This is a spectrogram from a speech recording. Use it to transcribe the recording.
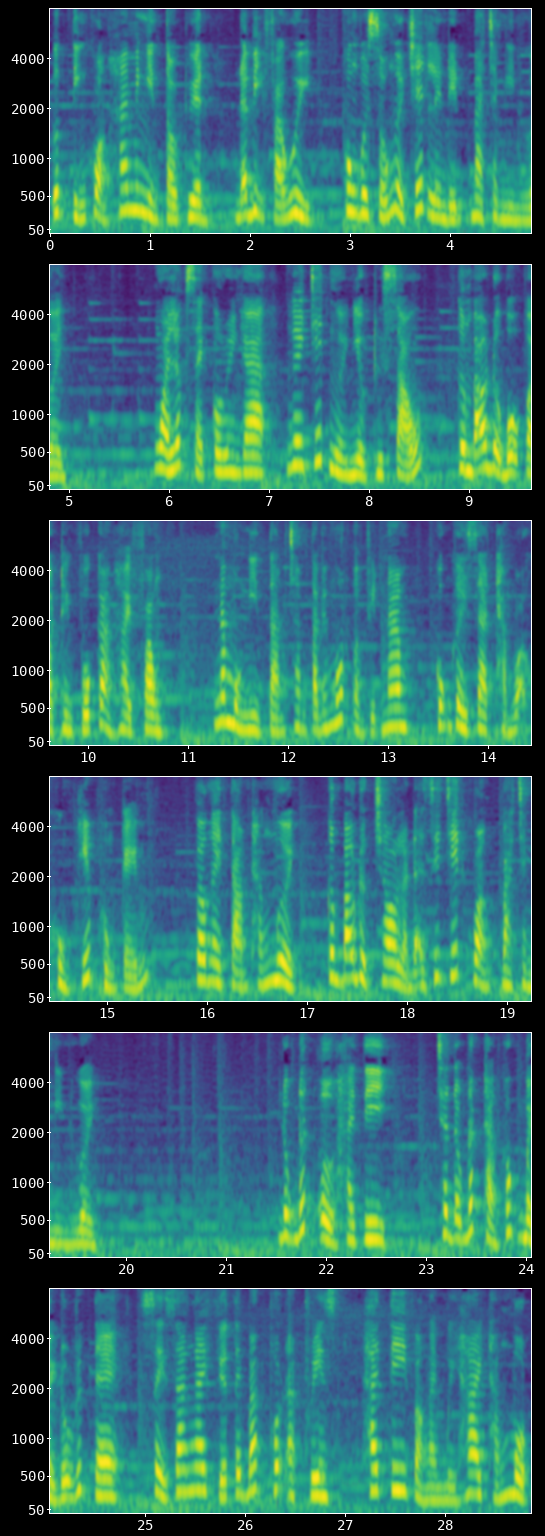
Ước tính khoảng 20.000 tàu thuyền đã bị phá hủy, cùng với số người chết lên đến 300.000 người. Ngoài lốc xoáy Coringa gây chết người nhiều thứ sáu, cơn bão đổ bộ vào thành phố cảng Hải Phòng năm 1881 ở Việt Nam cũng gây ra thảm họa khủng khiếp không kém. Vào ngày 8 tháng 10, cơn bão được cho là đã giết chết khoảng 300.000 người. Động đất ở Haiti Trận động đất thảm khốc 7 độ Richter xảy ra ngay phía tây bắc Port-au-Prince, Haiti vào ngày 12 tháng 1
